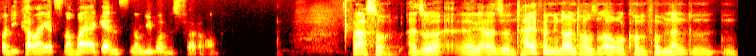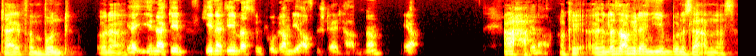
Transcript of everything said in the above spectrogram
Und die kann man jetzt nochmal ergänzen um die Bundesförderung. Ach so, also, äh, also ein Teil von den 9000 Euro kommt vom Land und ein Teil vom Bund, oder? Ja, je nachdem, je nachdem was für ein Programm die aufgestellt haben. Ne? Ja. Aha, genau. okay. Also das ist auch wieder in jedem Bundesland anders.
